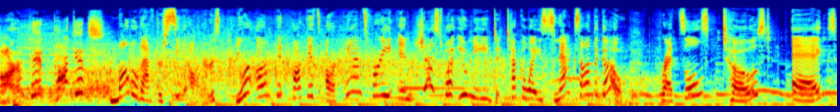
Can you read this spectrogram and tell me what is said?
armpit pockets. Modeled after sea otters, your armpit pockets are hands free and just what you need to tuck away snacks on the go pretzels, toast, eggs,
